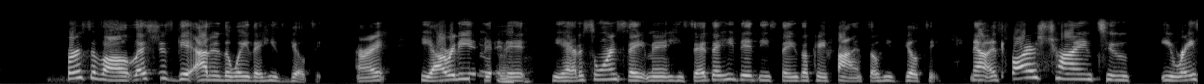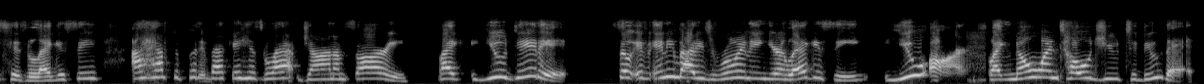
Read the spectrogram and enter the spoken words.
first of all, let's just get out of the way that he's guilty. All right. He already admitted it. Mm-hmm. He had a sworn statement. He said that he did these things. Okay, fine. So he's guilty. Now, as far as trying to erase his legacy, I have to put it back in his lap, John. I'm sorry. Like you did it. So if anybody's ruining your legacy, you are. Like no one told you to do that.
